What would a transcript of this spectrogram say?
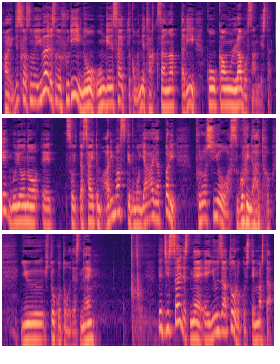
はい、ですからそのいわゆるそのフリーの音源サイトとかもねたくさんあったり効果音ラボさんでしたっけ？無料の、えー、そういったサイトもありますけどもいややっぱりプロ仕様はすごいなという一言ですね。で実際ですねユーザー登録してみました。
